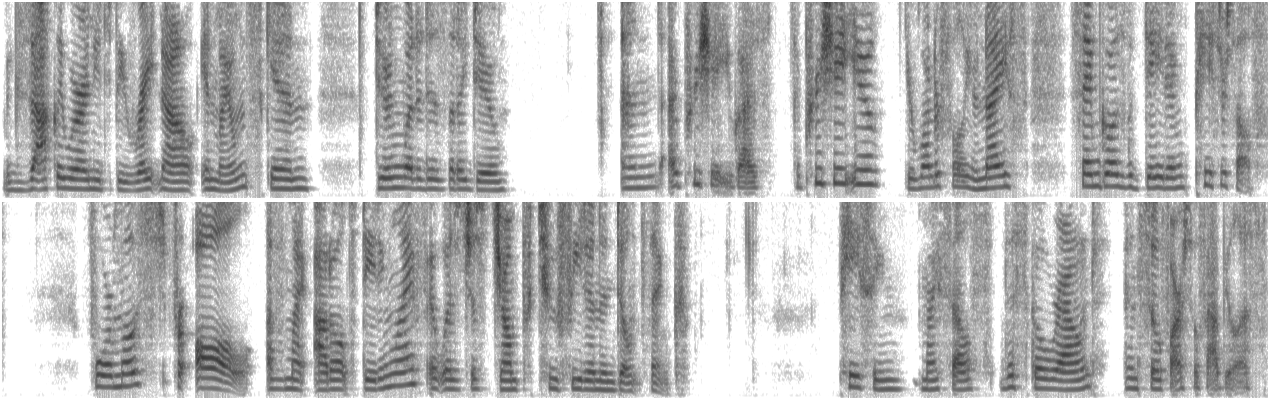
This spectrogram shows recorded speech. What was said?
I'm exactly where I need to be right now in my own skin, doing what it is that I do. And I appreciate you guys. I appreciate you. You're wonderful. You're nice. Same goes with dating. Pace yourself. For most, for all of my adult dating life, it was just jump two feet in and don't think. Pacing myself this go round, and so far, so fabulous.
